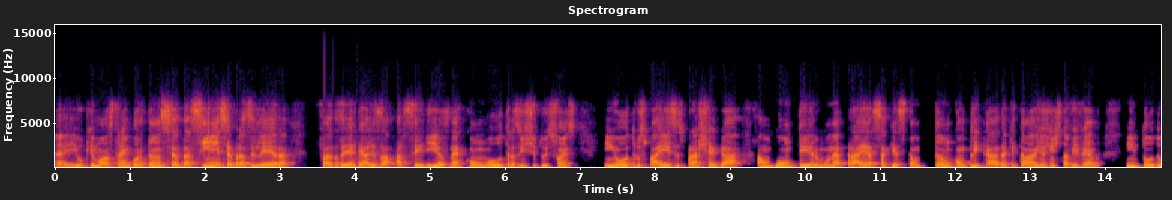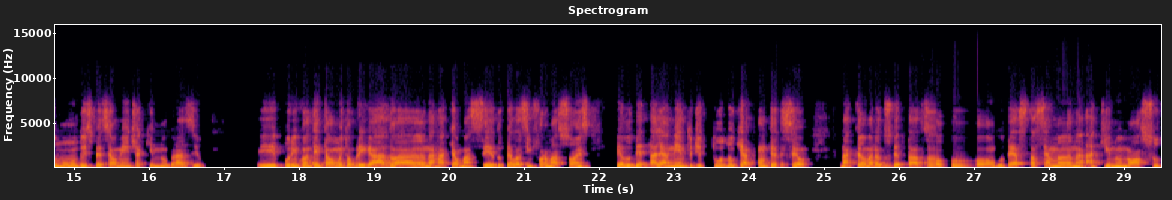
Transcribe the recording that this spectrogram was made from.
É, e o que mostra a importância da ciência brasileira fazer, realizar parcerias né, com outras instituições em outros países para chegar a um bom termo né, para essa questão tão complicada que tá, a gente está vivendo em todo o mundo, especialmente aqui no Brasil. E por enquanto, então, muito obrigado a Ana Raquel Macedo pelas informações, pelo detalhamento de tudo o que aconteceu na Câmara dos Deputados ao longo desta semana, aqui no nosso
